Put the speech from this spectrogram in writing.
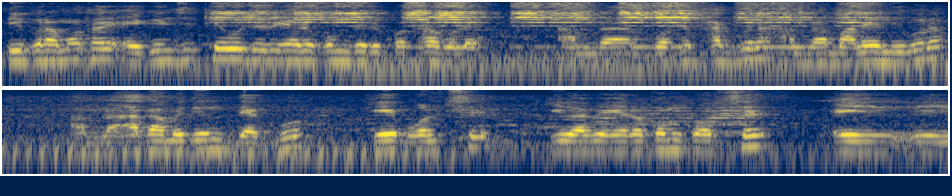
ত্রিপুরা মাথায় এগেন্সে কেউ যদি এরকম যদি কথা বলে, আমরা বসে থাকব না, আমরা মানিয়ে নিব না। আমরা আগামী দিন দেখব কে বলছে, কীভাবে এরকম করছে। এই এই,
